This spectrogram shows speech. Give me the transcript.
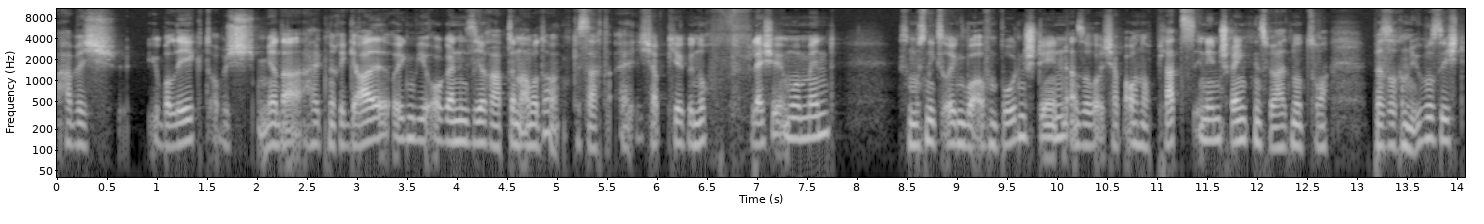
habe ich überlegt, ob ich mir da halt ein Regal irgendwie organisiere, habe dann aber da gesagt, äh, ich habe hier genug Fläche im Moment. Es muss nichts irgendwo auf dem Boden stehen. Also ich habe auch noch Platz in den Schränken. Es wäre halt nur zur besseren Übersicht.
